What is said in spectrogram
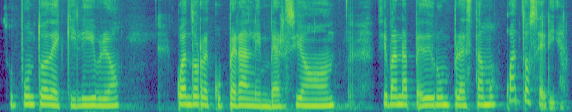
su punto de equilibrio, cuándo recuperan la inversión, si van a pedir un préstamo, ¿cuánto sería?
